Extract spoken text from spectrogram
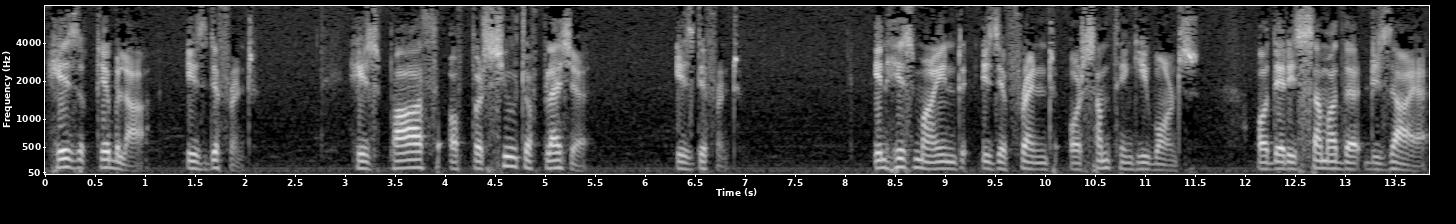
his qibla is different. His path of pursuit of pleasure is different. In his mind is a friend or something he wants, or there is some other desire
